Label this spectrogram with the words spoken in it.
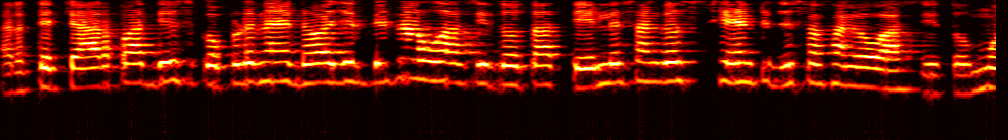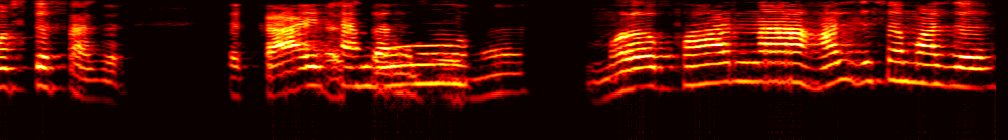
अरे ते चार पाच दिवस कपडे नाही धुवायचे त्याचा वास येत होता. त्याला सांग सेंट जसा सांग वास येतो. मस्त सांग. काय सांगू? मग. फार ना हाल दिसं माझं.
